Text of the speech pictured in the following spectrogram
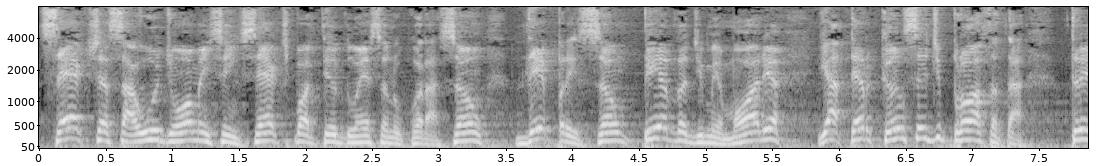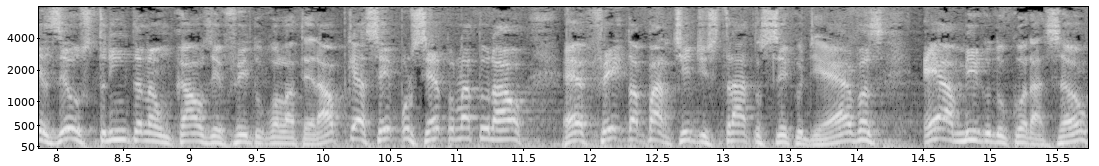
sexo é saúde. Um homem sem sexo pode ter doença no coração, depressão, perda de memória e até câncer de próstata. Trezeus 30 não causa efeito colateral porque é 100% natural. É feito a partir de extrato seco de ervas, é amigo do coração,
